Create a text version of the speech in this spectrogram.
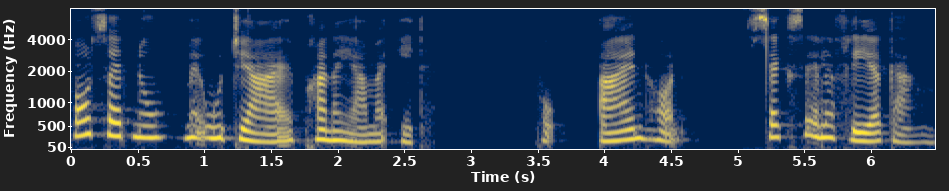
Fortsæt nu med Ujjayi Pranayama 1 egen hånd seks eller flere gange.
